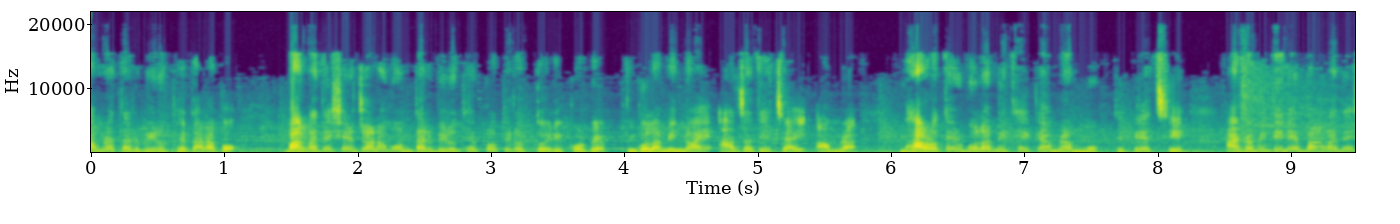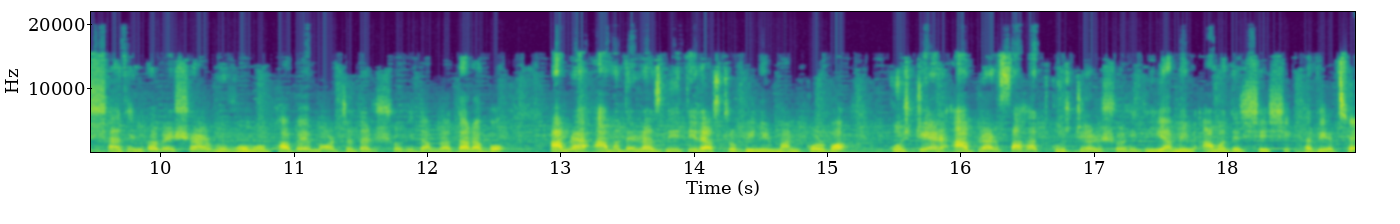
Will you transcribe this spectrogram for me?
আমরা তার বিরুদ্ধে দাঁড়াবো। বাংলাদেশের জনগণ তার বিরুদ্ধে প্রতিরোধ তৈরি করবে। গোলামি নয়, আজাদি চাই আমরা। ভারতের গোলামি থেকে আমরা মুক্তি পেয়েছি। আগামী দিনে বাংলাদেশ স্বাধীনভাবে সার্বভৌমভাবে মর্যাদার সহিত আমরা দাঁড়াবো। আমরা আমাদের রাজনীতি রাষ্ট্র বিনির্মাণ করব। কুষ্টিয়ার আবরার ফাহাদ কুষ্টিয়ার শহীদ ইয়ামিন আমাদের সেই শিক্ষা দিয়েছে।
